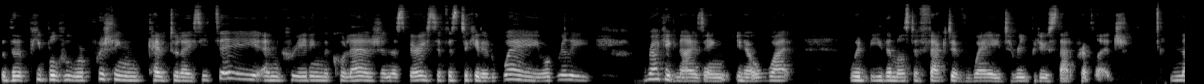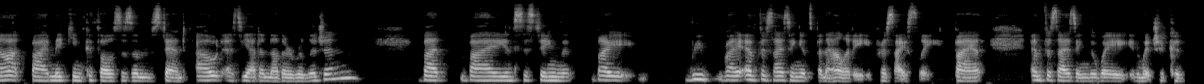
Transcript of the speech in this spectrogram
the people who were pushing catho-laïcité and creating the collège in this very sophisticated way were really recognizing, you know, what would be the most effective way to reproduce that privilege not by making Catholicism stand out as yet another religion, but by insisting that by by emphasizing its banality precisely by emphasizing the way in which it could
